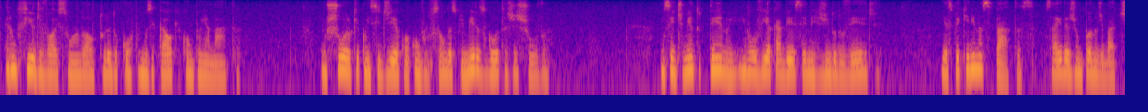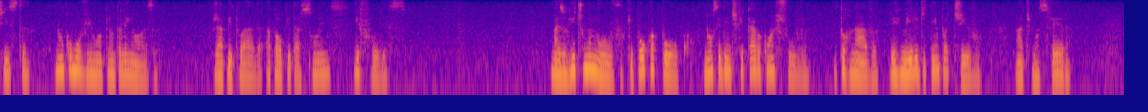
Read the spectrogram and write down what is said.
Era um fio de voz soando à altura do corpo musical que compunha a mata. Um choro que coincidia com a convulsão das primeiras gotas de chuva um sentimento tênue envolvia a cabeça emergindo do verde e as pequeninas patas, saídas de um pano de batista, não comoviam a planta lenhosa, já habituada a palpitações e folhas. Mas o ritmo novo, que pouco a pouco não se identificava com a chuva e tornava vermelho de tempo ativo a atmosfera,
